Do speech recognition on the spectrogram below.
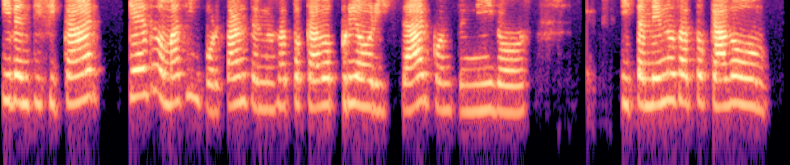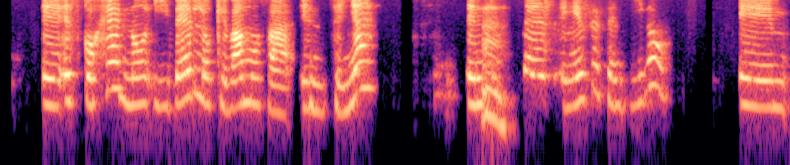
identificar qué es lo más importante. Nos ha tocado priorizar contenidos y también nos ha tocado eh, escoger, ¿no? Y ver lo que vamos a enseñar. Entonces, en ese sentido, em,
